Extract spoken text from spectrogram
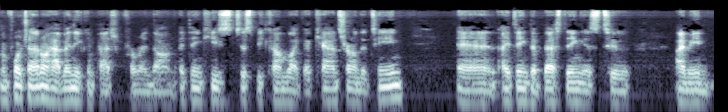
unfortunately, I don't have any compassion for Rendon. I think he's just become like a cancer on the team, and I think the best thing is to, I mean,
